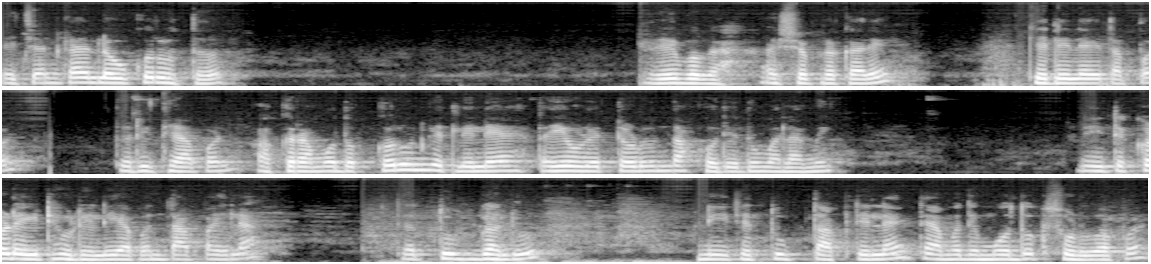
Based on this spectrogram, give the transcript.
याच्यानं काय लवकर होतं? हे बघा अशा प्रकारे केलेले आहेत आपण. तर इथे आपण अकरा मोदक करून घेतलेले आहे तर एवढे तळून दाखवते तुम्हाला मी. आणि इथे कढई ठेवलेली आहे आपण तापायला. त्यात तूप घालू. आणि इथे तूप तापलेलं आहे. त्यामध्ये मोदक सोडू आपण.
